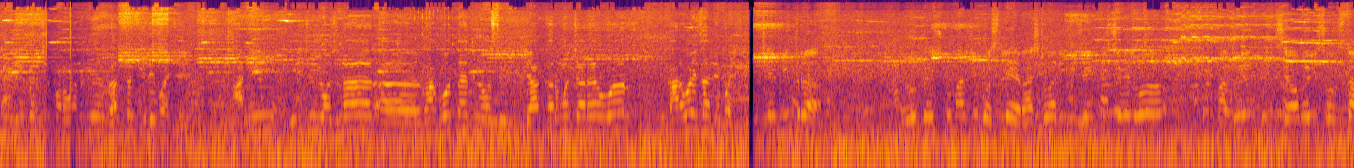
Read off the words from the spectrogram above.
मेडिकलची परवानगी रद्द केली पाहिजे. आणि ही जी योजना राबवत नाहीत व्यवस्थित त्या कर्मचाऱ्यावर कारवाई झाली पाहिजे. त्यांचे मित्र रुपेश कुमारजी भोसले राष्ट्रवादी विजयंती सेल व माधुरी सेवाभावी संस्था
